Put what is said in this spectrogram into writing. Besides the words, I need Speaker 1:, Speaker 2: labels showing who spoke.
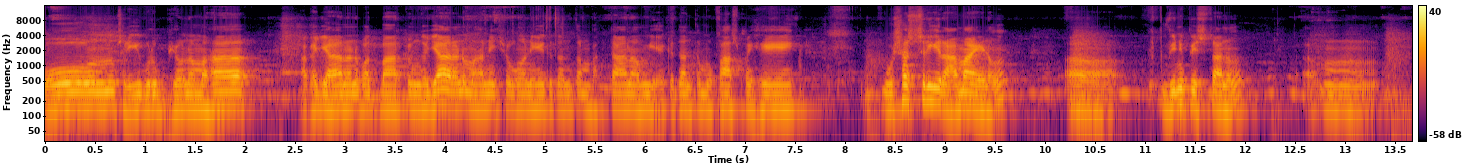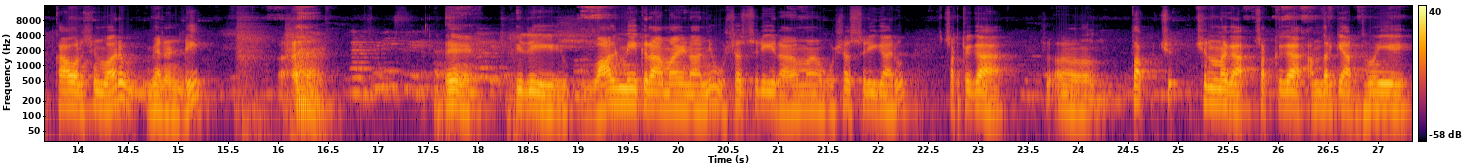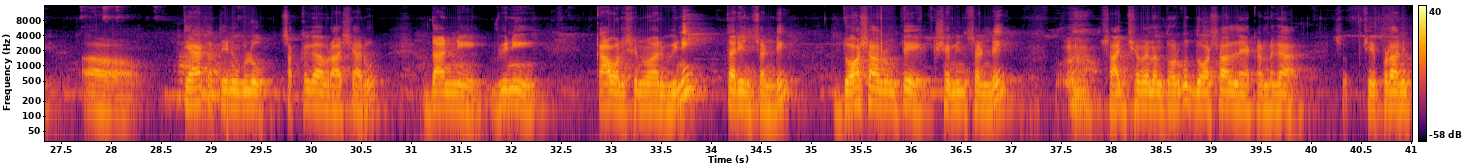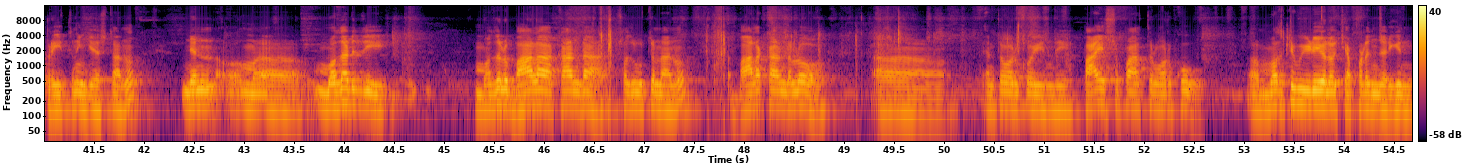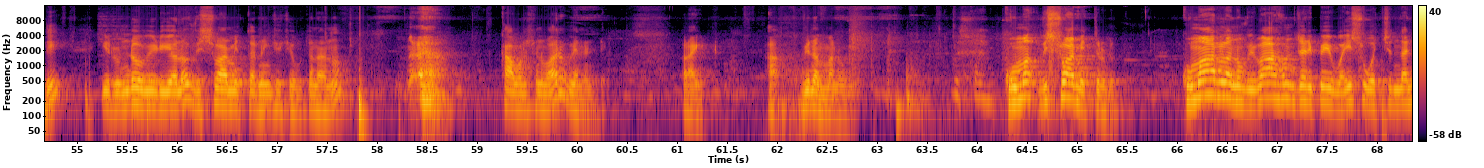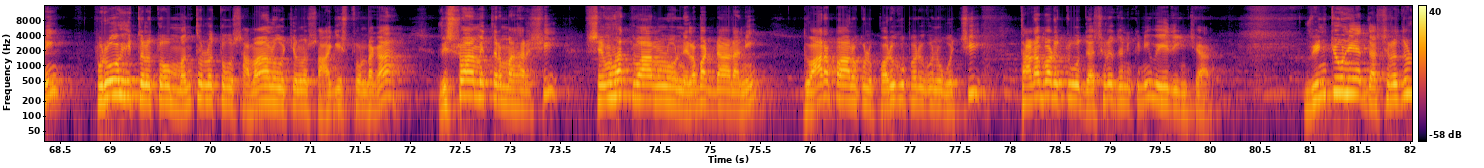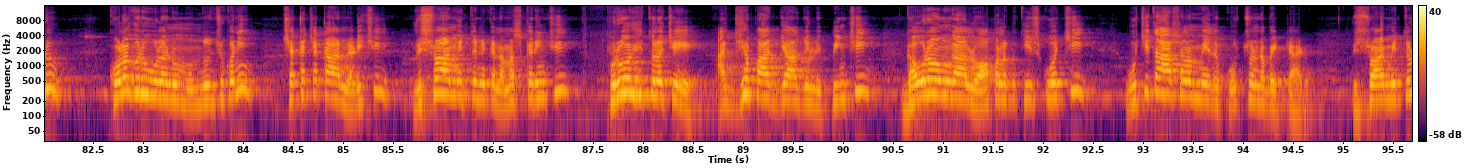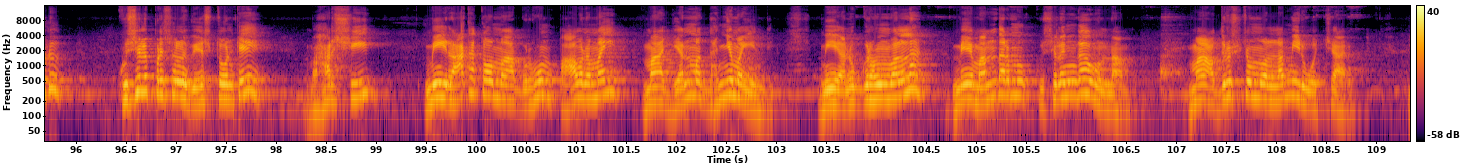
Speaker 1: ఓం శ్రీ గురుభ్యో నమ. అగజానన పద్మార్కం గజానన మహనిశో అనేకదంతం భక్తానం ఏకదంతం ఉపాస్మహే. ఉషశ్రీ రామాయణం వినిపిస్తాను. కావలసిన వారు వినండి. ఏ, ఇది వాల్మీకి రామాయణాన్ని ఉషశ్రీ రామ ఉషశ్రీ గారు చక్కగా తక్ చిన్నగా చక్కగా అందరికీ అర్థమయ్యే తేట తెనుగులో చక్కగా వ్రాశారు. దాన్ని విని కావలసిన వారు విని తరించండి. దోషాలుంటే క్షమించండి. సాధ్యమైనంత వరకు దోషాలు లేకుండా చెప్పడానికి ప్రయత్నం చేస్తాను. నిన్న మొదటిది మొదలు బాలకాండ చదువుతున్నాను. బాలకాండలో ఎంతవరకు అయింది? పాయస పాత్ర వరకు మొదటి వీడియోలో చెప్పడం జరిగింది. ఈ రెండో వీడియోలో విశ్వామిత్ర నుంచి చెబుతున్నాను. కావలసిన వారు వినండి. రైట్ ఆ, నువ్వు. కుమ విశ్వామిత్రుడు. కుమారులను వివాహం జరిపే వయసు వచ్చిందని పురోహితులతో మంత్రులతో సమాలోచనలు సాగిస్తుండగా విశ్వామిత్ర మహర్షి సింహద్వారంలో నిలబడ్డాడని ద్వారపాలకులు పరుగు పరుగును వచ్చి తడబడుతూ దశరథునికి నివేదించారు వింటూనే దశరథుడు కులగురువులను ముందుంచుకొని చకచకా నడిచి విశ్వామిత్రునికి నమస్కరించి పురోహితులచే అర్ఘ్యపాద్యాదులు ఇప్పించి గౌరవంగా లోపలకు తీసుకువచ్చి ఉచితాసనం మీద కూర్చుండబెట్టాడు. విశ్వామిత్రుడు కుశల ప్రశ్నలు వేస్తుంటే మహర్షి మీ రాకతో మా గృహం పావనమై మా జన్మ ధన్యమైంది. మీ అనుగ్రహం వల్ల మేమందరము కుశలంగా ఉన్నాం. మా అదృష్టం వల్ల మీరు వచ్చారు.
